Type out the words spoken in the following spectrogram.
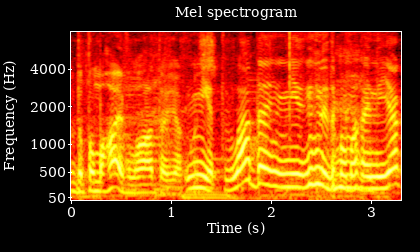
Допомагає влада якось? Нет, Влада не, не допомагає ніяк.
